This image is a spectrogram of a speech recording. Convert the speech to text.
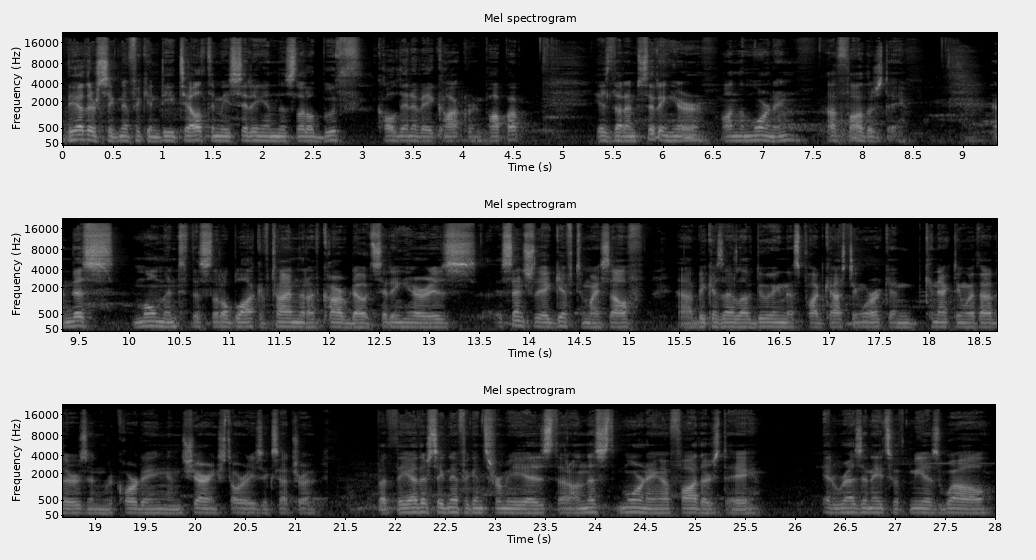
The other significant detail to me sitting in this little booth called Innovate Cochrane pop up is that I'm sitting here on the morning of Father's Day. And this moment, this little block of time that I've carved out sitting here is essentially a gift to myself uh, because I love doing this podcasting work and connecting with others and recording and sharing stories, etc. But the other significance for me is that on this morning of Father's Day, it resonates with me as well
